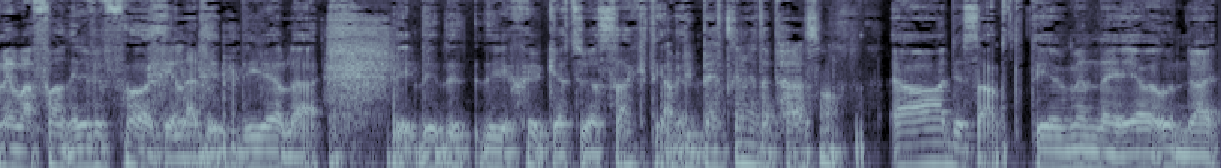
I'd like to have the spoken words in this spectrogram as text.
Men vad fan är det för fördelar? Det, det är jävla, det, det, det, det är sjukaste du har sagt. Ja, men det är bättre än att heta Persson. Ja, det är sant. Det, men jag undrar.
